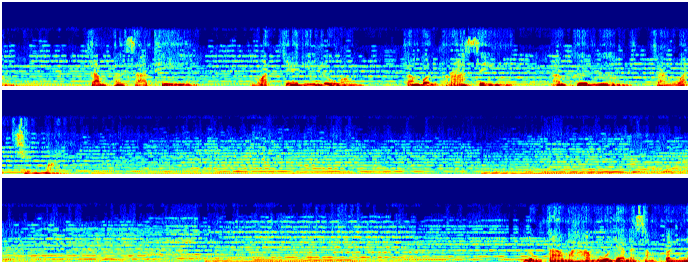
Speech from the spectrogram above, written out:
2483 จำพรรษาที่ วัดเจดีหลวง ตำบลพระสิงห์อำเภอเมือง จังหวัดเชียงใหม่ ลวงตามหาบูญานสัมปันโน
